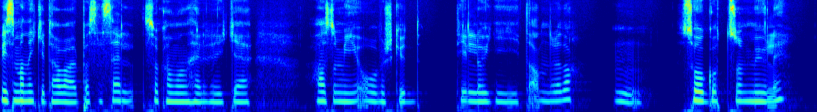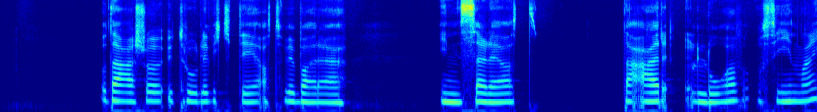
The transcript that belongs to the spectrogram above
hvis man ikke tar vare på seg selv, så kan man heller ikke ha så mye overskudd til å gi til andre, da. Mm. Så godt som mulig. Og det er så utrolig viktig at vi bare innser det at det er lov å si nei.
